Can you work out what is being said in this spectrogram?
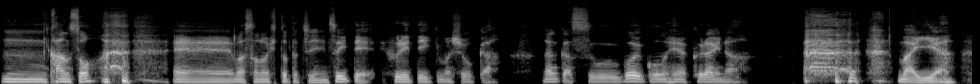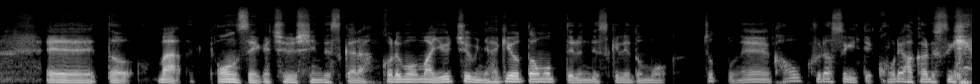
うん、感想？えーまあその人たちについて触れていきましょうか。なんかすごいこの部屋暗いな。まあいいや。えーっと、まあ、音声が中心ですから、これもまあ YouTube に上げようと思ってるんですけれども、ちょっとね、顔暗すぎて、これ明るすぎる。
